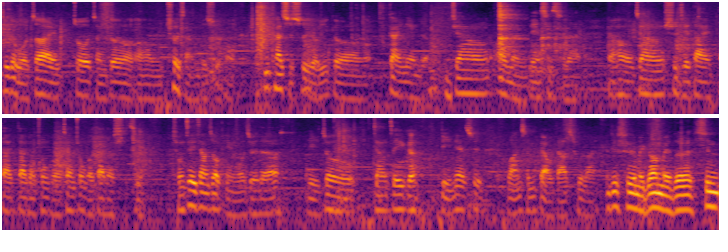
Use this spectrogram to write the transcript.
记得我在做整个嗯策展的时候，一开始是有一个概念的，将澳门联系起来，然后将世界带带带到中国，将中国带到世界。从这张作品，我觉得你就将这个理念去完成表达出来。就是美高美的新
